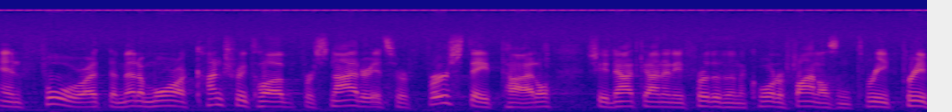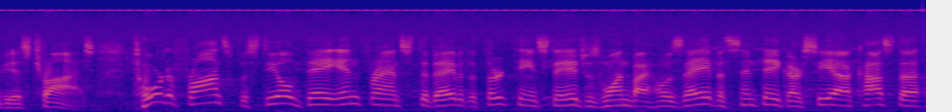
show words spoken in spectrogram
and 4 at the Metamora Country Club for Snyder. It's her first state title. She had not gone any further than the quarterfinals in three previous tries. Tour de France, Bastille Day in France today, but the 13th stage was won by Jose Vicente Garcia Acosta,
